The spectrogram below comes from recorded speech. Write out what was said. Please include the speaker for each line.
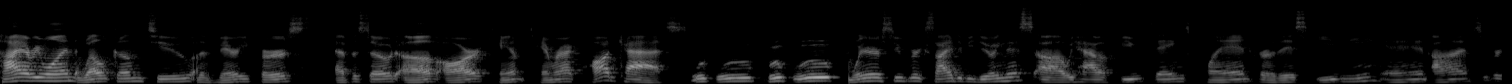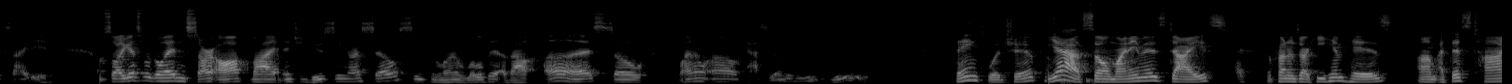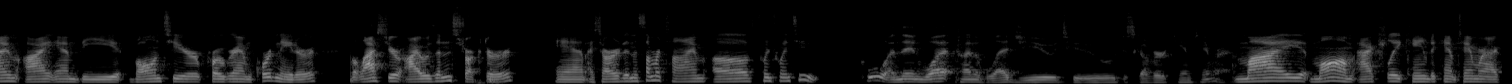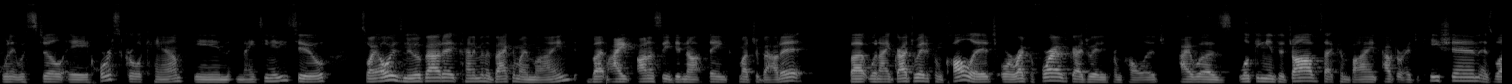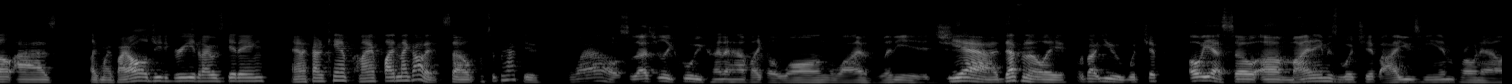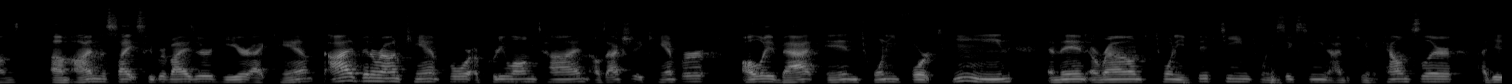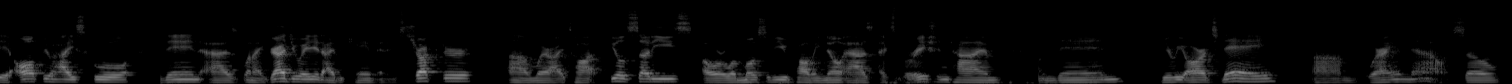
Speaker 1: Hi, everyone. Welcome to the very first episode of our Camp Tamarack podcast.
Speaker 2: Whoop whoop.
Speaker 1: Whoop whoop. We're super excited to be doing this. Uh, we have a few things planned for this evening, and I'm super excited. Um, So, I guess we'll go ahead and start off by introducing ourselves so you can learn a little bit about us. So, why don't uh, pass it over to you?
Speaker 2: Thanks, Woodchip. Yeah, so my name is Dice. My pronouns are he, him, his. Um, at this time, I am the volunteer program coordinator. But last year, I was an instructor, and I started in the summertime of 2022.
Speaker 1: Cool. And then, what kind of led you to discover Camp Tamarack?
Speaker 2: My mom actually came to Camp Tamarack when it was still a horse girl camp in 1982. So I always knew about it kind of in the back of my mind, but I honestly did not think much about it. But when I graduated from college, or right before I was graduating from college, I was looking into jobs that combined outdoor education as well as like my biology degree that I was getting. And I found camp and I applied and I got it. So I'm super happy.
Speaker 1: Wow, so that's really cool. You kind of have like a long line of lineage.
Speaker 2: Yeah, definitely. What about you, Woodchip?
Speaker 1: Oh yeah. So um, my name is Woodchip. I use he/him pronouns. Um, I'm the site supervisor here at camp. I've been around camp for a pretty long time. I was actually a camper all the way back in 2014, and then around 2015, 2016, I became a counselor. I did it all through high school. Then, as when I graduated, I became an instructor um, where I taught field studies, or what most of you probably know as exploration time. And then here we are today, um, where I am now. So,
